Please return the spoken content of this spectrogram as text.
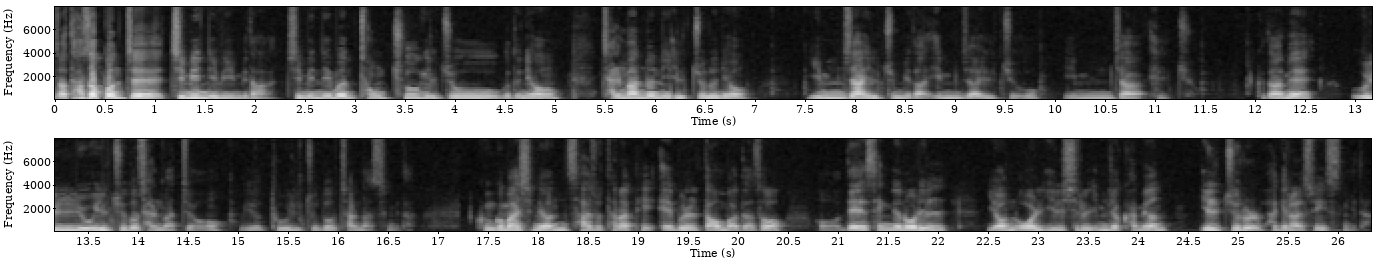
자, 다섯 번째 지민님입니다. 지민님은 정축일주거든요. 잘 맞는 일주는요. 임자일주입니다. 임자일주. 임자일주. 그 다음에 을류일주도 잘 맞죠. 이 두 일주도 잘 맞습니다. 궁금하시면 사주 테라피 앱을 다운받아서 어, 내 생년월일 연월 일시를 입력하면 일주를 확인할 수 있습니다.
